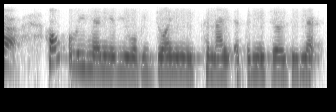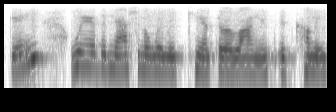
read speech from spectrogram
hopefully many of you will be joining me tonight at the New Jersey Nets game, where the National Women's Cancer Alliance is coming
